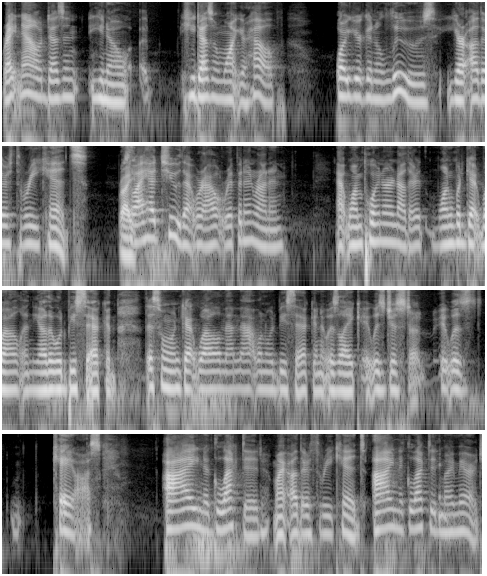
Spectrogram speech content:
right now doesn't, you know, he doesn't want your help, or you're going to lose your other three kids. Right. So I had two that were out ripping and running. At one point or another, one would get well and the other would be sick, and this one would get well and then that one would be sick, and it was like it was just a it was chaos. I neglected my other three kids. I neglected my marriage.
